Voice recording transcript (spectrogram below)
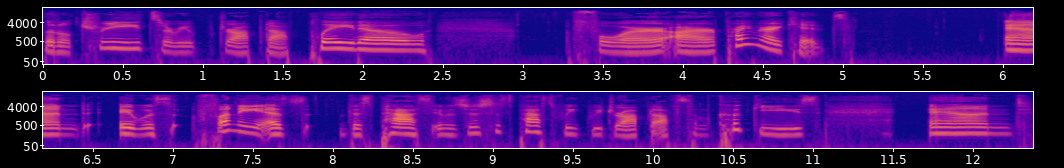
little treats or we've dropped off Play Doh for our primary kids. And it was funny as this past, it was just this past week, we dropped off some cookies. And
